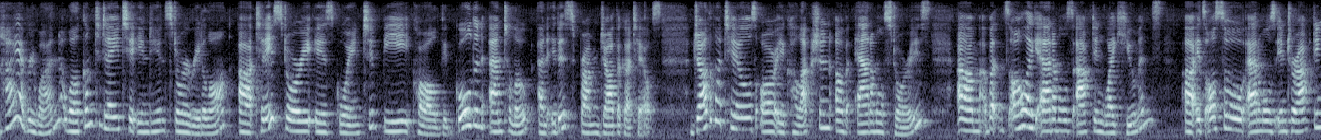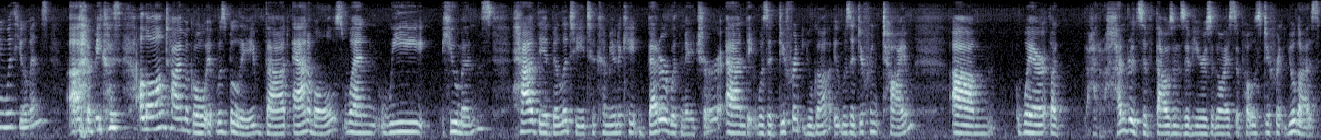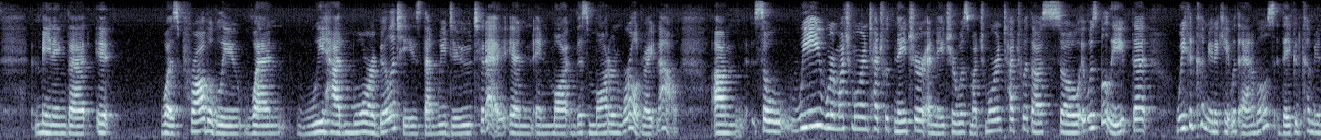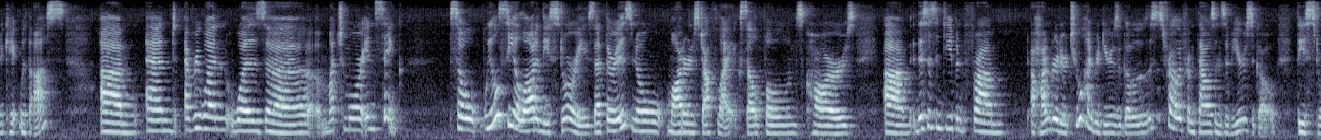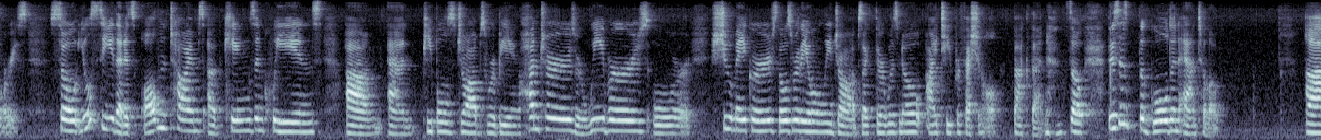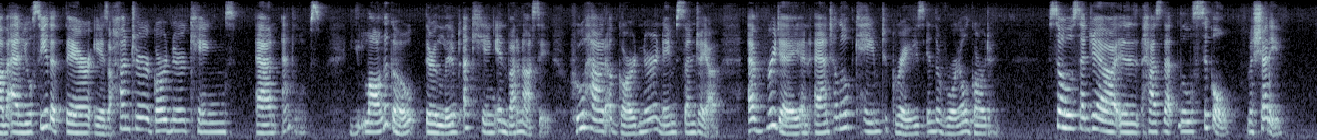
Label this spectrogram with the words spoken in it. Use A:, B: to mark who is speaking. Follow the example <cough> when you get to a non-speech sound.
A: Hi everyone, welcome today to Indian Story Read Along. Uh, today's story is going to be called The Golden Antelope and it is from Jataka Tales. Jataka Tales are a collection of animal stories, um, but it's all like animals acting like humans. Uh, it's also animals interacting with humans. Uh, <laughs> because a long time ago it was believed that animals, when we humans had the ability to communicate better with nature, and it was a different yuga, it was a different time, um, where like know, hundreds of thousands of years ago, I suppose, different yugas, meaning that it was probably when we had more abilities than we do today in in mo- this modern world right now. Um, so we were much more in touch with nature, and nature was much more in touch with us. So it was believed that we could communicate with animals, they could communicate with us, um, and everyone was uh, much more in sync. So we'll see a lot in these stories that there is no modern stuff like cell phones, cars. Um, this isn't even from 100 or 200 years ago. This is probably from thousands of years ago, these stories. So you'll see that it's all the times of kings and queens, um, and people's jobs were being hunters or weavers or shoemakers. Those were the only jobs. Like there was no IT professional back then. <laughs> So this is the golden antelope. Um, and you'll see that there is a hunter, gardener, kings, and antelopes. Long ago, there lived a king in Varanasi who had a gardener named Sanjaya. Every day, an antelope came to graze in the royal garden. So Sanjaya is, has that little sickle, machete,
